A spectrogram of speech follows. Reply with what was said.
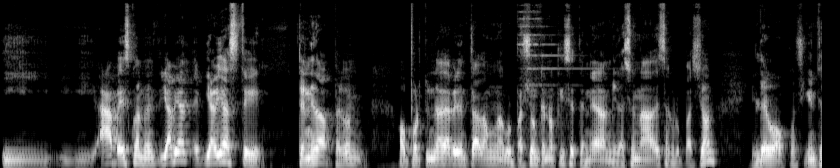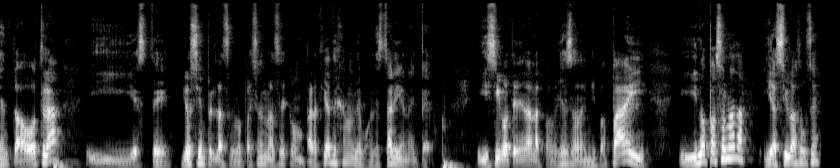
Y, y, ah, es cuando ya había, ya había este, tenido, perdón, oportunidad de haber entrado a una agrupación que no quise tener admiración nada de esa agrupación y luego consiguiente a otra y este yo siempre las agrupaciones las sé como para que ya dejaron de molestar y ya no hay pedo. Y sigo teniendo la confianza de mi papá y, y no pasó nada y así las usé.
